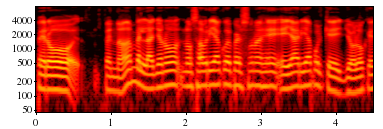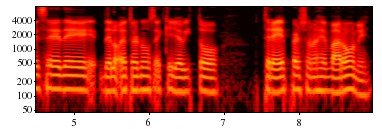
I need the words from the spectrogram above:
Pero, pues nada, en verdad yo no, no sabría qué personaje ella haría porque yo lo que sé de, de los Eternals es que yo he visto tres personajes varones,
